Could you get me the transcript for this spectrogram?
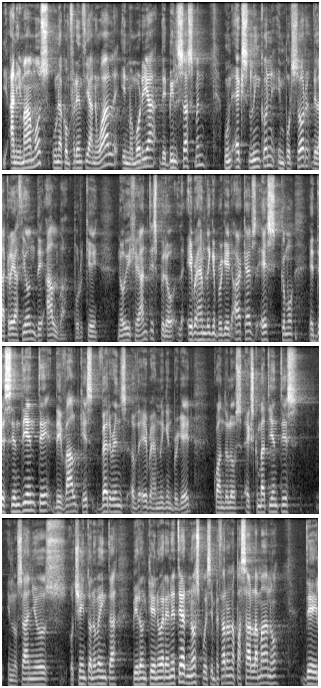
Y animamos una conferencia anual en memoria de Bill Sussman, un ex-Lincoln impulsor de la creación de ALBA, porque no dije antes, pero Abraham Lincoln Brigade Archives es como el descendiente de VALB, que es Veterans of the Abraham Lincoln Brigade, cuando los excombatientes en los años 80 o 90 vieron que no eran eternos, pues empezaron a pasar la mano de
